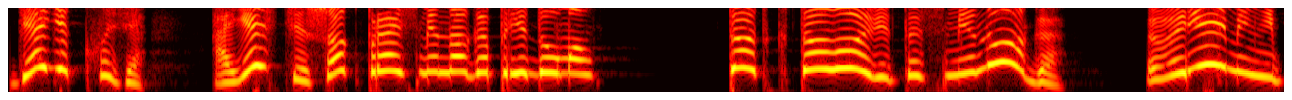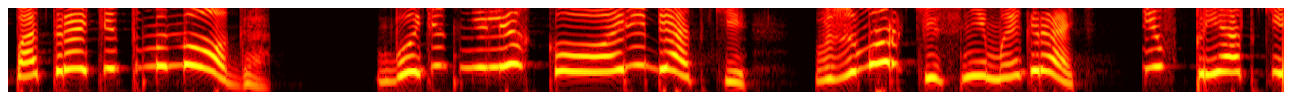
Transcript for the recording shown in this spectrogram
Дядя Кузя, а я стишок про осьминога придумал. Тот, кто ловит осьминога, времени потратит много. Будет нелегко, ребятки, в жмурки с ним играть и в прятки.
